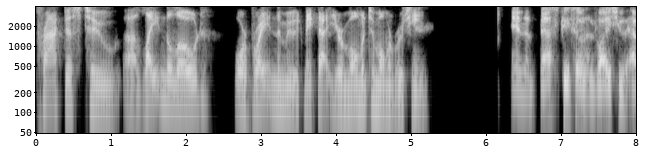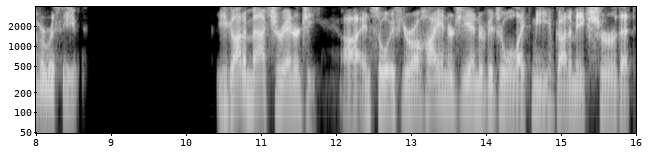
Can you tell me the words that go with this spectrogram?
practice to uh, lighten the load or brighten the mood. Make that your moment to moment routine. And the best piece of advice you've ever received. You got to match your energy. Uh, and so, if you're a high energy individual like me, you've got to make sure that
